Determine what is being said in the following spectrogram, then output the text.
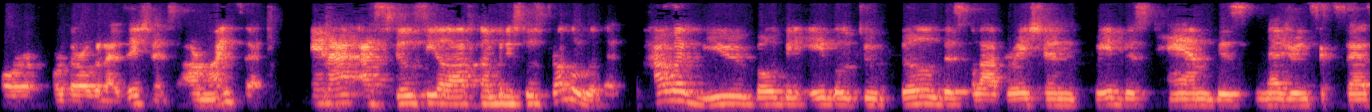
for, for their organization. It's our mindset. And I, I still see a lot of companies who struggle with it how have you both been able to build this collaboration, create this TAM, this measuring success?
